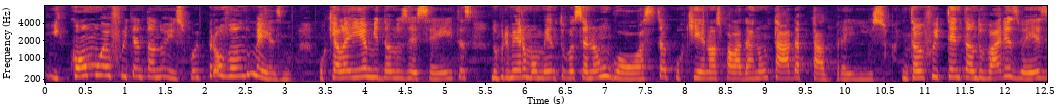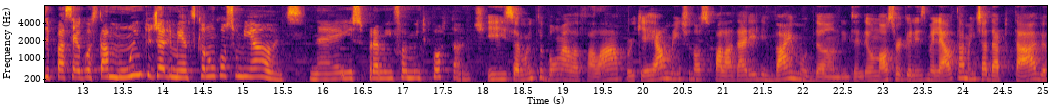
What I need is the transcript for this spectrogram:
E como eu fui tentando isso? Fui provando mesmo, porque ela ia me dando as receitas. No primeiro momento você não gosta, porque nosso paladar não está adaptado para isso. Então eu fui tentando várias vezes e passei a gostar muito de de alimentos que eu não consumia antes, né? Isso para mim foi muito importante. E isso é muito bom ela falar, porque realmente o nosso paladar ele vai mudando, entendeu? O nosso organismo ele é altamente adaptável,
